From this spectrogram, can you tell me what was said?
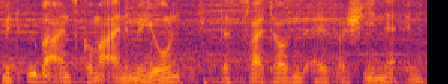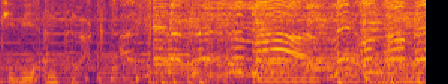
mit über 1,1 Millionen das 2011 erschienene MTV Unplugged. Als wir das letzte Mal mit unserer Band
